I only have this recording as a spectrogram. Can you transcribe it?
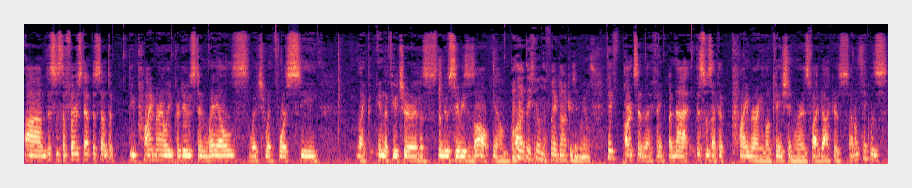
Um, this is the first episode to be primarily produced in Wales, which would foresee, like in the future, it was the new series is all you know. a I lot thought of they filmed the Five Doctors in Wales. They've parts of it, I think, but not. This was like a primary location, whereas Five Doctors, I don't think was.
